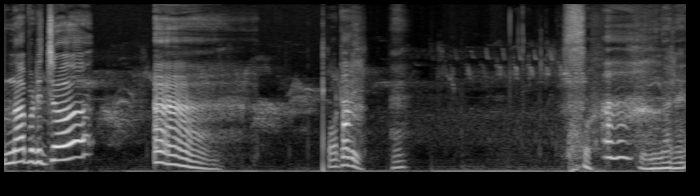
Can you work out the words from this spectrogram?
എന്നാ പിടിച്ചോ? പോട്ടടി. ഇന്നലെ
